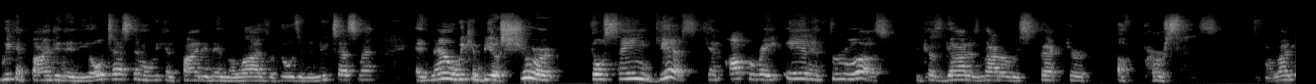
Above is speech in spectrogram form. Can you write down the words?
We can find it in the Old Testament, we can find it in the lives of those in the New Testament. And now we can be assured those same gifts can operate in and through us because God is not a respecter of persons. All righty?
